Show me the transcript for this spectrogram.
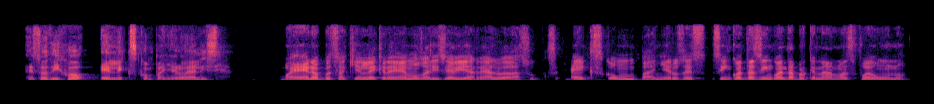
Eso dijo el ex compañero de Alicia. Bueno, pues a quién le creemos, Alicia Villarreal o a sus ex compañeros. Es 50-50 porque nada más fue uno.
